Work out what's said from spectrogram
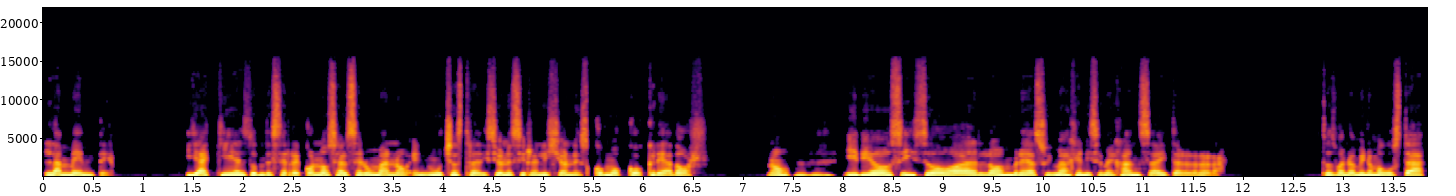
la mente. Y aquí es donde se reconoce al ser humano en muchas tradiciones y religiones como co-creador, ¿no? Y Dios hizo al hombre a su imagen y semejanza y tal. Entonces, bueno, a mí no me gusta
